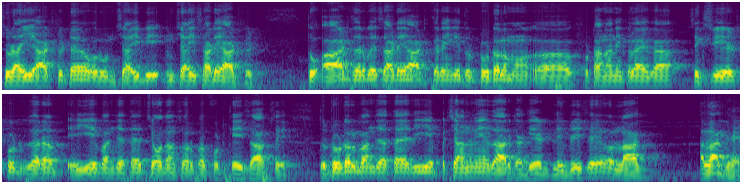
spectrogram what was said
चौड़ाई आठ फिट है और ऊंचाई भी, ऊंचाई साढ़े आठ फिट। तो आठ ज़रबे साढ़े आठ करेंगे तो टोटल अमाउंट फुटाना निकल आएगा सिक्सटी एट फुट ज़रब, ये बन जाता है चौदह सौ रुपये फुट के हिसाब से। तो टोटल बन जाता है जी, ये पचानवे हज़ार का गेट डिलीवरी से और लाख, अलग है।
